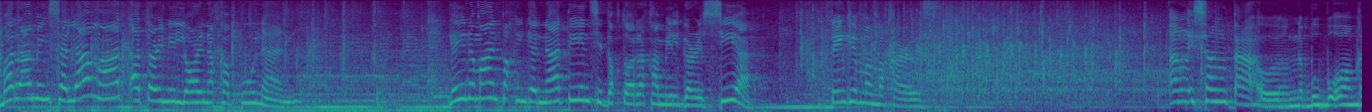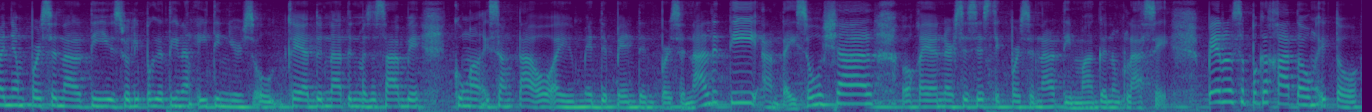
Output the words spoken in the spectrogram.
Maraming salamat, Attorney Lorna Kapunan. Ngayon naman, pakinggan natin si Dr. Camille Garcia. Thank you, Mama Carls. Ang isang tao, nabubuo ang kanyang personality usually pagdating ng 18 years old. Kaya doon natin masasabi kung ang isang tao ay may dependent personality, antisocial, o kaya narcissistic personality, mga ganong klase. Pero sa pagkakataong ito,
